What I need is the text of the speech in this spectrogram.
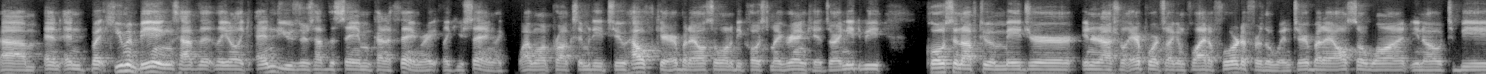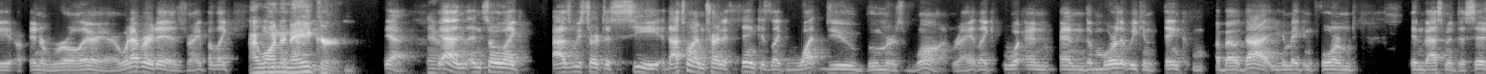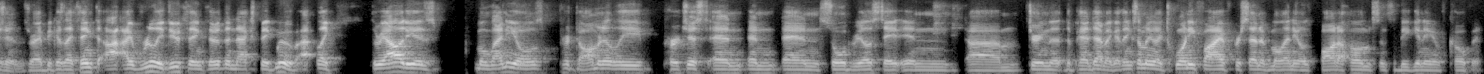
Um, and and but human beings have the you know like end users have the same kind of thing right? Like you're saying like i want proximity to healthcare but i also want to be close to my grandkids or i need to be close enough to a major international airport so i can fly to florida for the winter but i also want you know to be in a rural area or whatever it is right? But like i want an acre yeah. Yeah. yeah. And, and so like as we start to see, that's why I'm trying to think is like, what do boomers want, right? Like, what and and the more that we can think about that, you can make informed investment decisions, right? Because I think I really do think they're the next big move. Like the reality is, millennials predominantly purchased and and and sold real estate in um, during the, the pandemic. I think something like 25% of millennials bought a home since the beginning of COVID,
